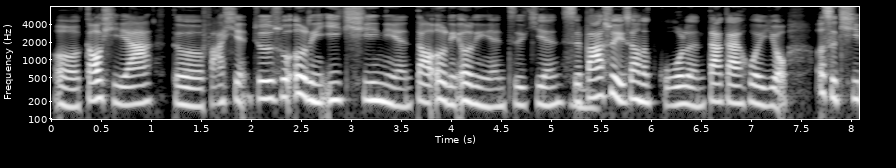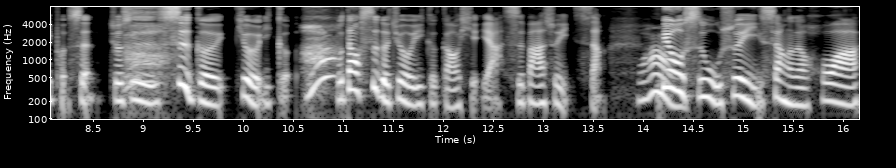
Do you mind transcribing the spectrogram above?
呃高血压的发现，就是说二零一七年到二零二零年之间，十八岁以上的国人大概会有二十七 percent，就是四个就有一个，不到四个就有一个高血压。十八岁以上，六十五岁以上的话，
